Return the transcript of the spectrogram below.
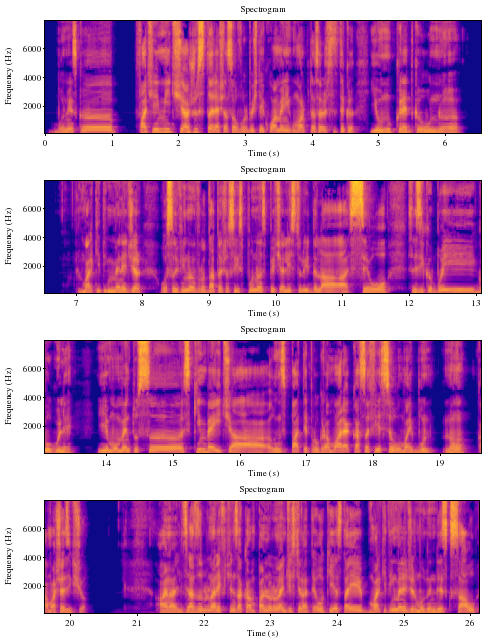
Bănuiesc că face mici ajustări așa sau vorbește cu oamenii cum ar putea să ajusteze că eu nu cred că un uh, marketing manager o să vină vreodată și o să-i spună specialistului de la SEO să zică băi Gogule, e momentul să schimbe aici în spate programarea ca să fie SEO mai bun, nu? Cam așa zic și eu analizează lunar eficiența campaniilor online gestionate. Ok, asta e marketing manager, mă gândesc, sau uh,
